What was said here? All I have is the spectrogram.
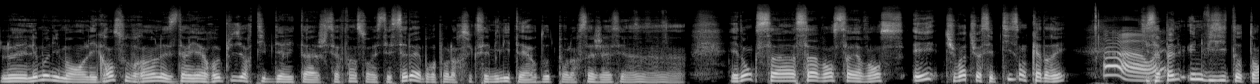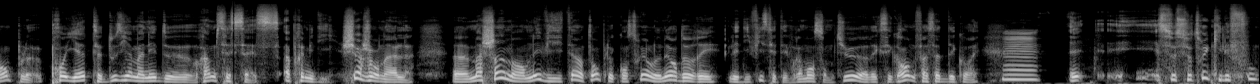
Le- les monuments, les grands souverains laissent derrière eux plusieurs types d'héritages. Certains sont restés célèbres pour leur succès militaire, d'autres pour leur sagesse. Et, et donc ça, ça avance, ça avance. Et tu vois, tu as ces petits encadrés Ah, qui ouais. s'appellent Une visite au temple, Proyette, 12e année de Ramsès, après-midi. Cher journal, euh, Machin m'a emmené visiter un temple construit en l'honneur de Ré. L'édifice était vraiment somptueux avec ses grandes façades décorées. Hmm. Et, et ce, ce truc, il est fou.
